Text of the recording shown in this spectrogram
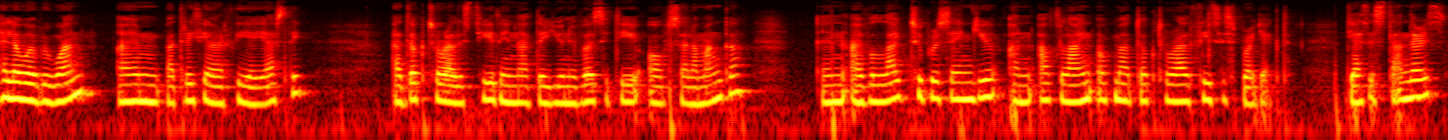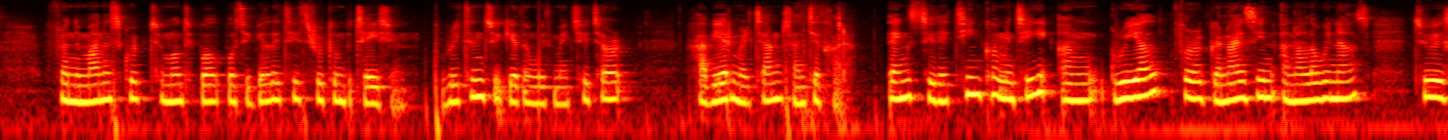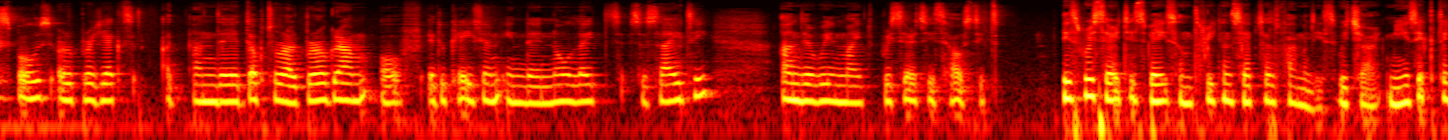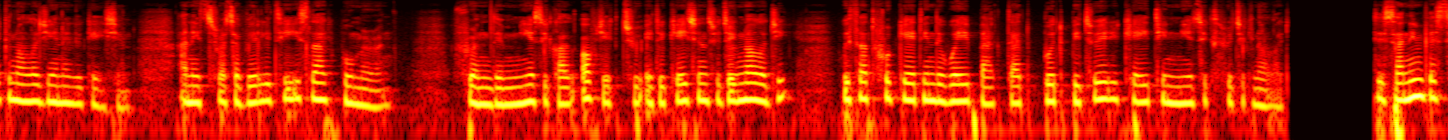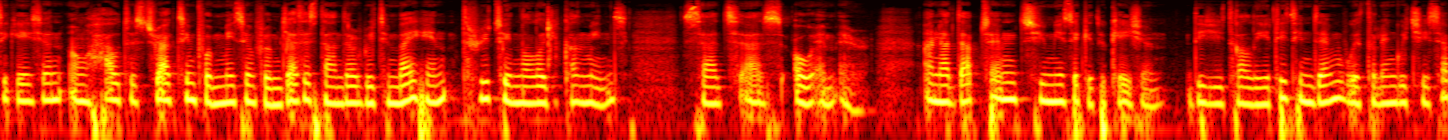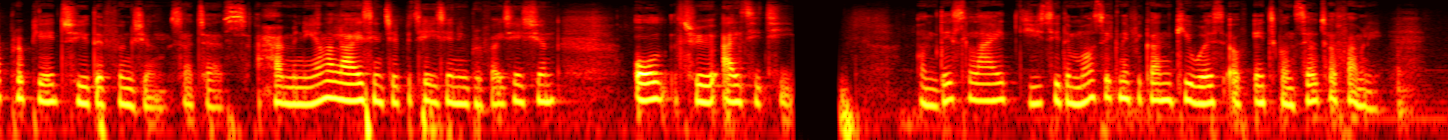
Hello everyone, I'm Patricia Garcia Yasti, a doctoral student at the University of Salamanca, and I would like to present you an outline of my doctoral thesis project, Jazz Standards from the manuscript to multiple possibilities through computation, written together with my tutor Javier Merchan Sanchez Jara. Thanks to the TEEM committee and GRIAL for organizing and allowing us to expose our projects and the doctoral program of education in the Knowledge Society under which my research is hosted. This research is based on three conceptual families, which are music, technology, and education, and its traceability is like boomerang, from the musical object to education to technology, without forgetting the way back that would be to educating music through technology. This is an investigation on how to extract information from jazz standard written by hand through technological means, such as OMR, and adapt them to music education, digitally editing them with languages appropriate to the function, such as harmony analysis, interpretation, improvisation, all through ICT. On this slide, you see the most significant keywords of each conceptual family.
